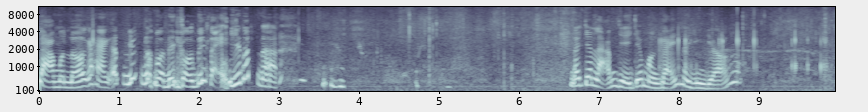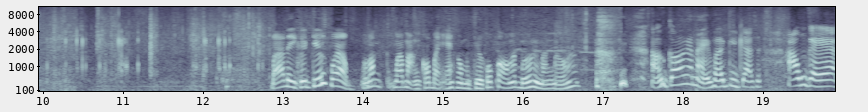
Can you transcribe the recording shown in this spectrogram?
là mình lựa cái hàng ít nhất đó mà đi còn tí tẹ với đít nè. Nói chứ làm gì chứ mà gãy là dừng dở. Á. bà đi cái trước phải không? Bà bắt bà mặn có bẹ không? Mà chưa có con hết bữa này mặn nữa. Không có cái này phải kêu cha không kìa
